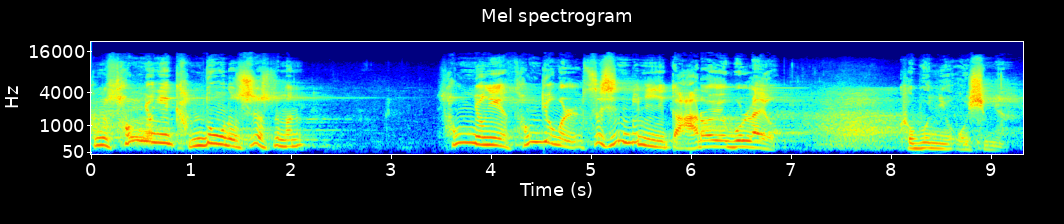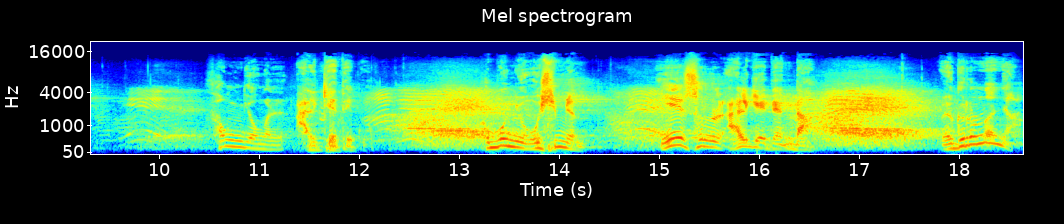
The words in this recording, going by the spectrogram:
그럼 성령이 감동으로 쓰셨으면 성령이 성경을 쓰신 분이니까 알아요, 몰라요? 그분이 오시면 성경을 알게 되고 그분이 오시면 예수를 알게 된다. 왜 그러느냐?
